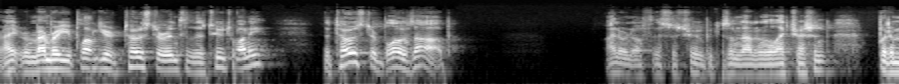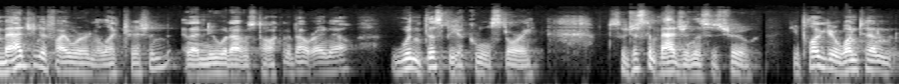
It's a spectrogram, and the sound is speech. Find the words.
right? Remember, you plug your toaster into the 220, the toaster blows up, I don't know if this is true because I'm not an electrician, but imagine if I were an electrician and I knew what I was talking about right now. Wouldn't this be a cool story? So just imagine this is true. You plug your 110,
